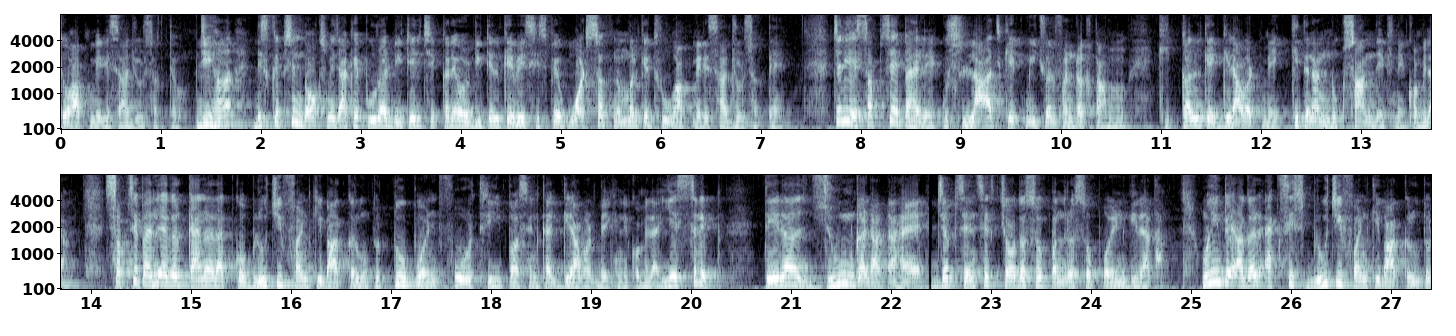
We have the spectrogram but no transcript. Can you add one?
तो आप मेरे साथ जुड़ सकते हो। जी हाँ डिस्क्रिप्शन बॉक्स में जाके पूरा डिटेल चेक करें और डिटेल के बेसिस पे व्हाट्सअप नंबर के थ्रू आप मेरे साथ जुड़ सकते हैं। चलिए, सबसे पहले कुछ लार्ज कैप म्यूचुअल फंड रखता हूँ कि कल के गिरावट में कितना नुकसान देखने को मिला। सबसे पहले अगर कैनर ऐप को ब्लू चिप फंड की बात करूँ तो 2.43 परसेंट का गिरावट देखने को मिला। ये सिर्फ़ 13 जून का डाटा है, जब सेंसेक्स 1400-1500 पॉइंट गिरा था। वहीं पे अगर एक्सिस ब्लू चिप फंड की बात करूँ तो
